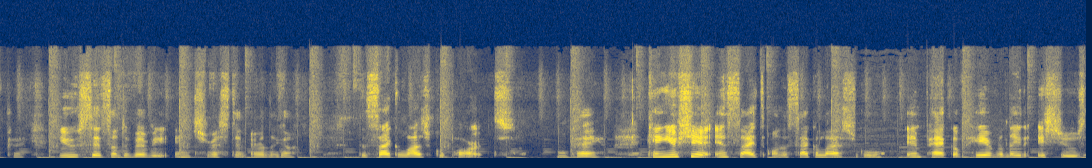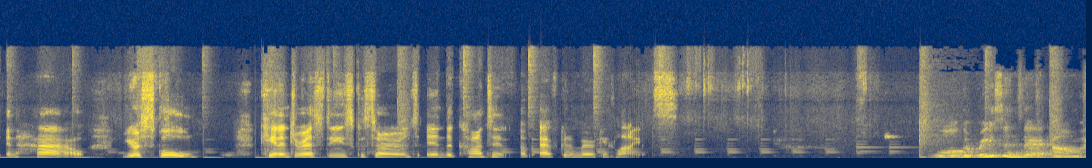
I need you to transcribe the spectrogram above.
okay you said something very interesting earlier the psychological part Okay. Can you share insights on the psychological impact of hair related issues and how your school can address these concerns in the content of African American clients? Well, the reason that um,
